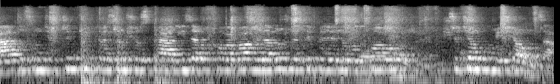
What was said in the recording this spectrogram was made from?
Tereska. To są dziewczynki, które są siostrami, zachorowały na różne typy nowotworów w przeciągu miesiąca.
